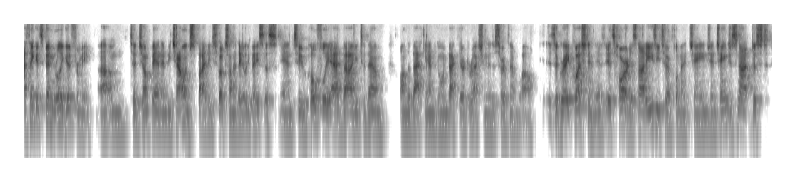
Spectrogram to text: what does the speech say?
I think it's been really good for me um, to jump in and be challenged by these folks on a daily basis and to hopefully add value to them on the back end, going back their direction and to serve them well. It's a great question. It, it's hard. It's not easy to implement change, and change is not just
